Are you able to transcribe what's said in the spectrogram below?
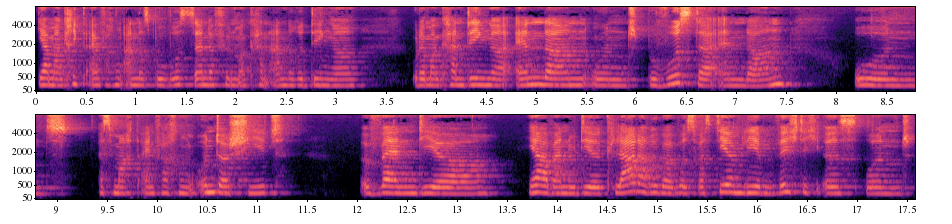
ja, man kriegt einfach ein anderes Bewusstsein dafür und man kann andere Dinge oder man kann Dinge ändern und bewusster ändern. Und es macht einfach einen Unterschied, wenn dir, ja, wenn du dir klar darüber wirst, was dir im Leben wichtig ist und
